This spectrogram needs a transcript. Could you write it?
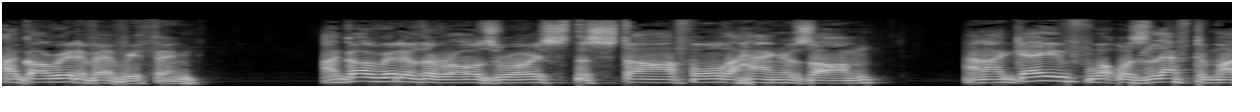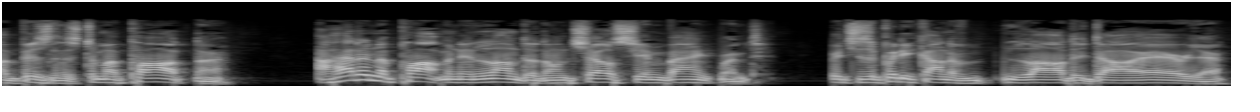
I got rid of everything. I got rid of the Rolls Royce, the staff, all the hangers on, and I gave what was left of my business to my partner. I had an apartment in London on Chelsea Embankment, which is a pretty kind of la di da area.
